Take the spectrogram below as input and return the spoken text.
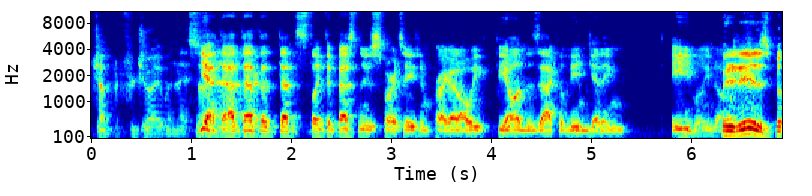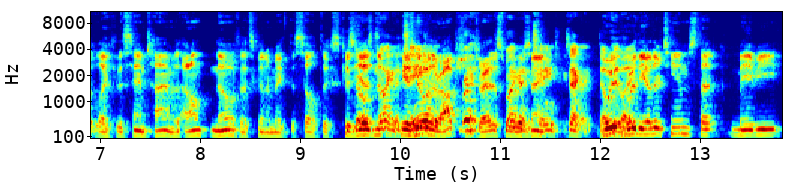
jumping for joy when they saw yeah, that, that number. that that's like the best news Smart's agent probably got all week beyond the Zach LaVine getting eighty million dollars. But it is, but like at the same time, I don't know if that's going to make the Celtics because No, he has no he has no other options, right? That's It's what not we're saying. change exactly. They'll Who, be who like, are the other teams that maybe?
